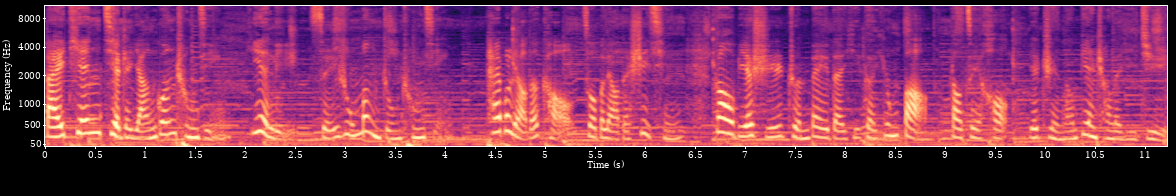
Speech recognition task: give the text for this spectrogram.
白天借着阳光憧憬。夜里随入梦中憧憬，开不了的口，做不了的事情，告别时准备的一个拥抱，到最后也只能变成了一句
